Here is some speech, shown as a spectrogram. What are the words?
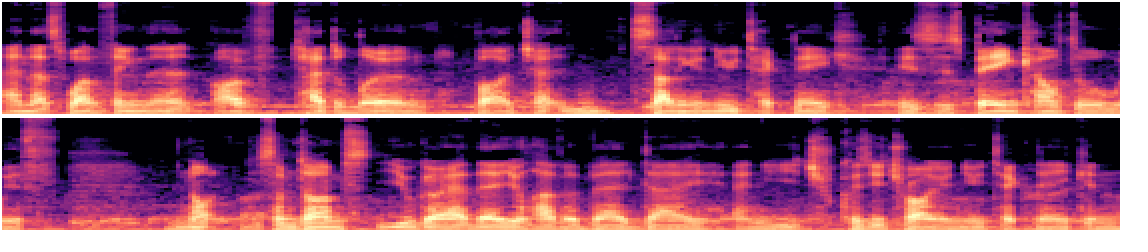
and that's one thing that I've had to learn by ch- starting a new technique is just being comfortable with. Not sometimes you'll go out there, you'll have a bad day, and you because you're trying a new technique and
